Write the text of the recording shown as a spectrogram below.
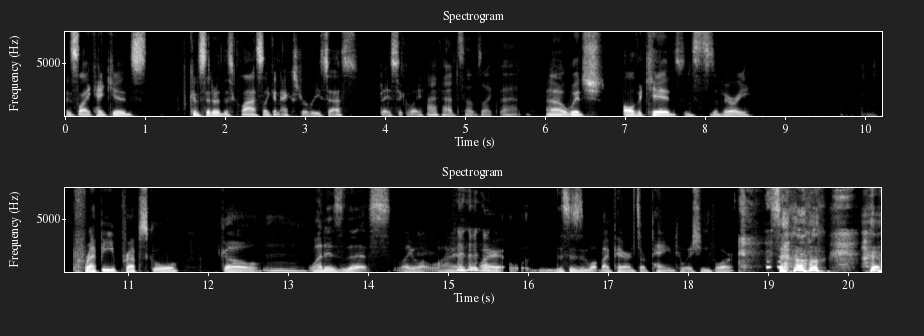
is like, "Hey kids, consider this class like an extra recess." Basically, I've had subs like that. uh, which all the kids, and this is a very preppy prep school, go, what is this? Like, wh- why? Why? Are, this isn't what my parents are paying tuition for. So,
